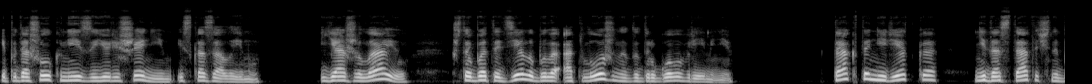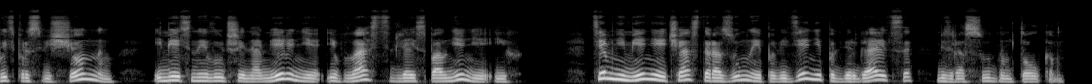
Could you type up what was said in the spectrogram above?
и подошел к ней за ее решением и сказала ему: "Я желаю, чтобы это дело было отложено до другого времени". Так-то нередко недостаточно быть просвещенным, иметь наилучшие намерения и власть для исполнения их. Тем не менее, часто разумное поведение подвергается безрассудным толкам.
